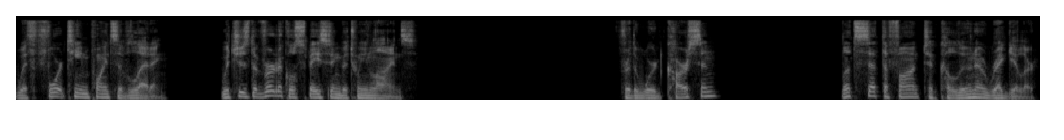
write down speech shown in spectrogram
with 14 points of leading, which is the vertical spacing between lines. For the word Carson, let's set the font to Calluna Regular,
